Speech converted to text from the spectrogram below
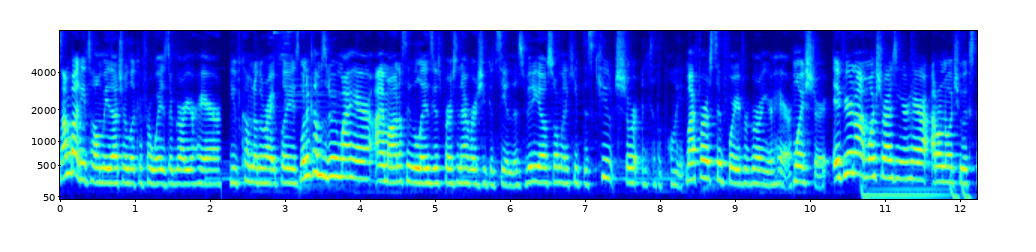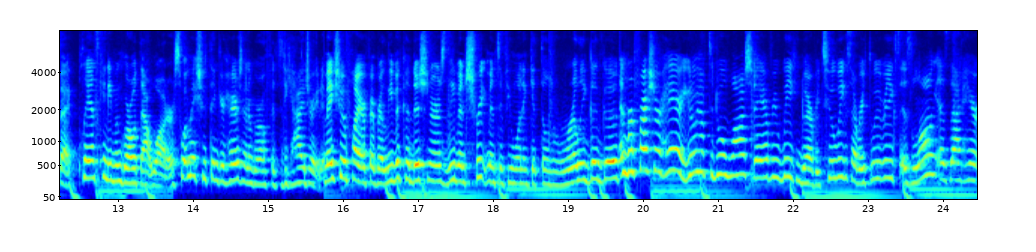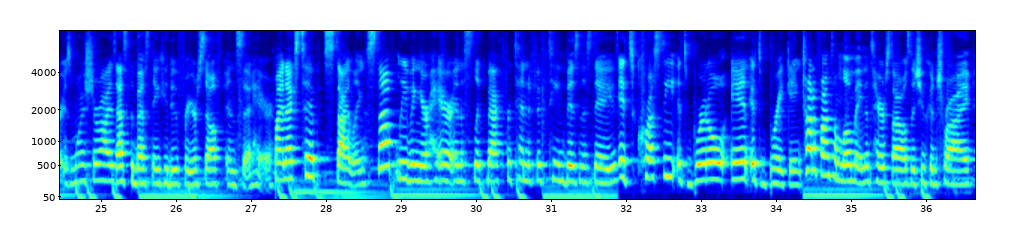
Somebody told me that you're looking for ways to grow your hair. You've come to the right place. When it comes to doing my hair, I'm honestly the laziest person ever as you can see in this video, so I'm gonna keep this cute, short, and to the point. My first tip for you for growing your hair, moisture. If you're not moisturizing your hair, I don't know what you expect. Plants can't even grow without water, so what makes you think your hair is gonna grow if it's dehydrated? Make sure you apply your favorite leave-in conditioners, leave-in treatments if you wanna get those really good goods, and refresh your hair. You don't have to do a wash day every week. You can do every two weeks, every three weeks. As long as that hair is moisturized, that's the best thing you can do for yourself and set hair. My next tip, styling. Stop leaving your hair in a slick back for 10 to 15 business days. It's crusty, it's brittle, and it's breaking. Try to find some low maintenance hairstyles that you can try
